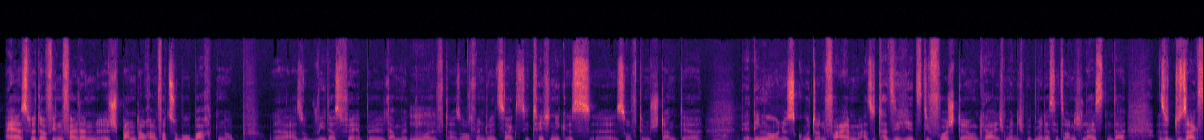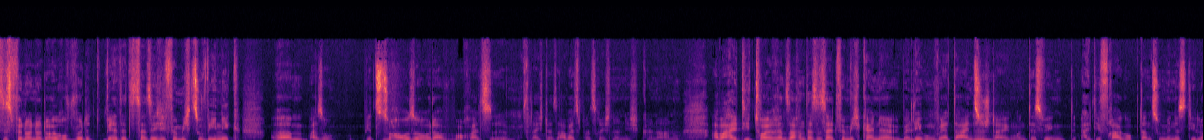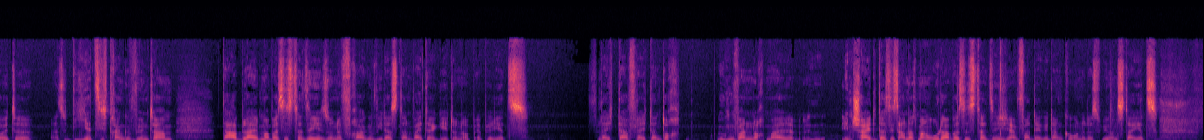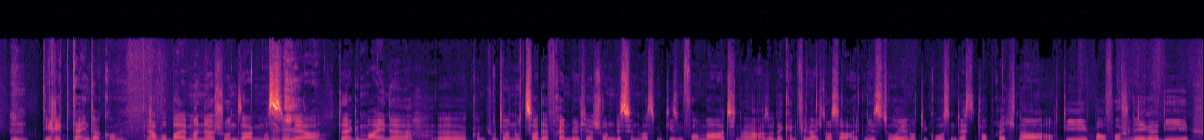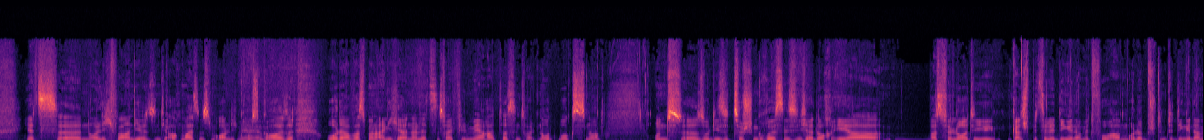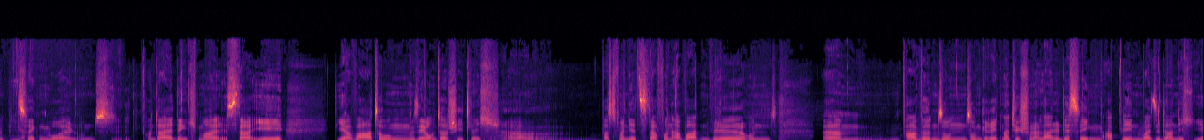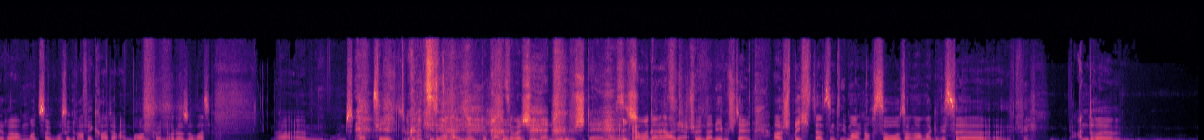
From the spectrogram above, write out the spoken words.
Naja, es wird auf jeden Fall dann äh, spannend auch einfach zu beobachten, ob, äh, also wie das für Apple damit Mhm. läuft. Also auch wenn du jetzt sagst, die Technik ist, äh, ist auf dem Stand der, der Dinge und ist gut und vor allem, also tatsächlich jetzt die Vorstellung, klar, ich meine, ich würde mir das jetzt auch nicht leisten, da, also du sagst, es für 900 Euro würde, wäre jetzt tatsächlich für mich zu wenig, ähm, also jetzt zu Hause oder auch als äh, vielleicht als Arbeitsplatzrechner nicht, keine Ahnung. Aber halt die teureren Sachen, das ist halt für mich keine Überlegung wert, da einzusteigen. Und deswegen halt die Frage, ob dann zumindest die Leute, also die jetzt sich dran gewöhnt haben, da bleiben. Aber es ist tatsächlich so eine Frage, wie das dann weitergeht und ob Apple jetzt vielleicht da vielleicht dann doch irgendwann noch mal entscheidet, dass sie es anders machen. Oder aber es ist tatsächlich einfach der Gedanke, ohne dass wir uns da jetzt direkt dahinter kommen. Ja, wobei man ja schon sagen muss, so der, der gemeine äh, Computernutzer, der fremdelt ja schon ein bisschen was mit diesem Format. Ne? Also der kennt vielleicht aus der alten Historie noch die großen Desktop-Rechner, auch die Bauvorschläge, die jetzt äh, neulich waren, die sind ja auch meistens im ordentlich Ja, großen ja. Gehäuse. Oder was man eigentlich ja in der letzten Zeit viel mehr hat, das sind halt Notebooks. Ne? Und äh, so diese Zwischengrößen, die sind ja doch eher was für Leute, die ganz spezielle Dinge damit vorhaben oder bestimmte Dinge damit bezwecken wollen. Und von daher denke ich mal, ist da eh die Erwartung sehr unterschiedlich, äh, was man jetzt davon erwarten will. Und ähm, ein paar würden so ein, so ein Gerät natürlich schon alleine deswegen ablehnen, weil sie da nicht ihre monstergroße Grafikkarte einbauen können oder sowas. Na, ähm, und da zählt Du kannst, ja, du kannst aber schön daneben stellen. das die kann man dann krass, halt ja. schön daneben stellen. Aber sprich, da sind immer noch so, sagen wir mal, gewisse äh, andere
